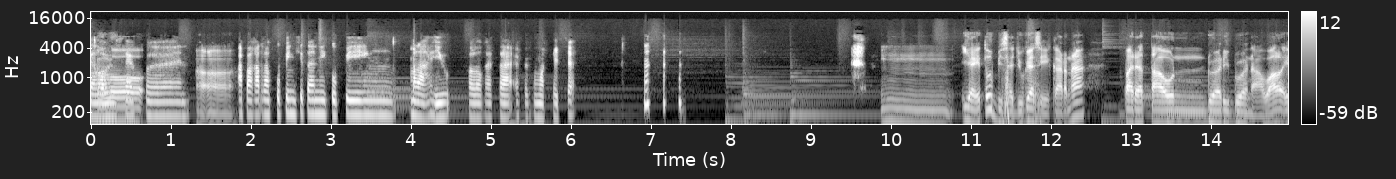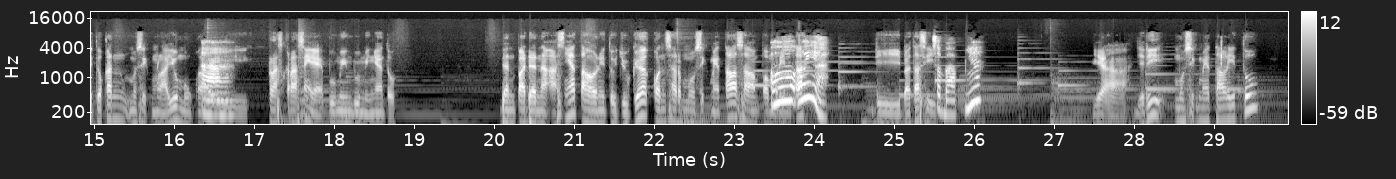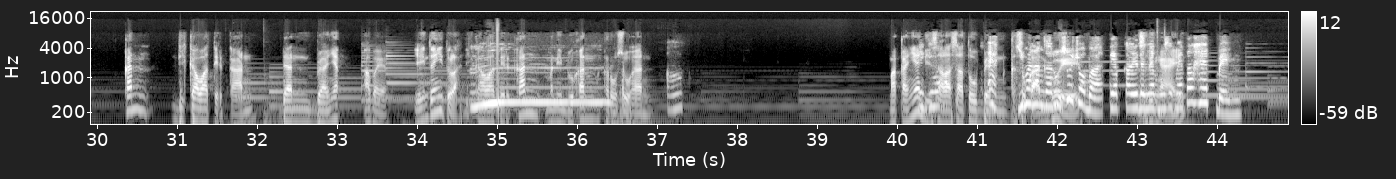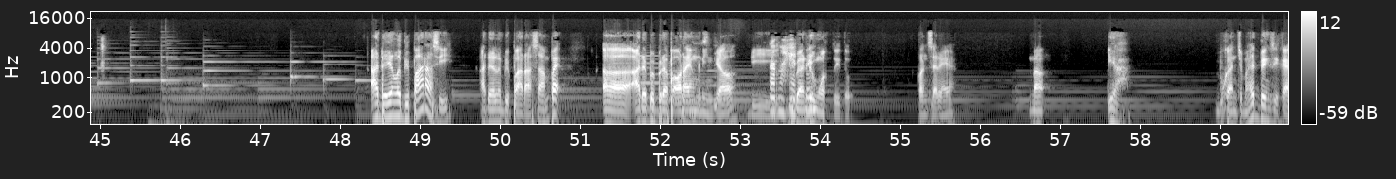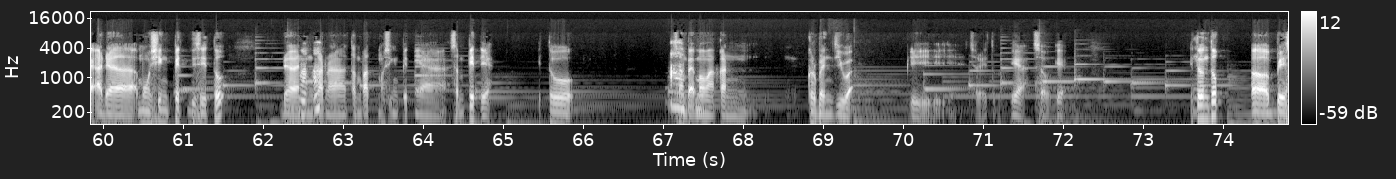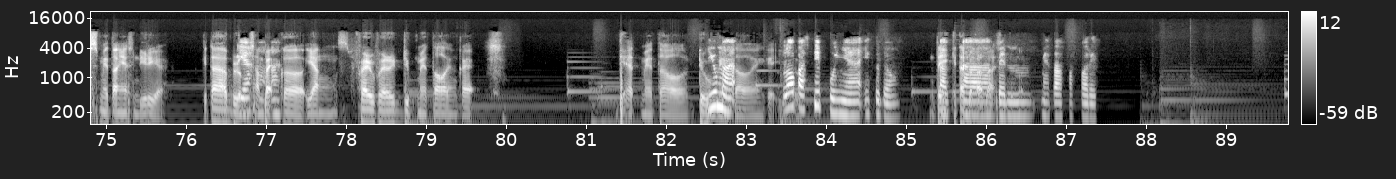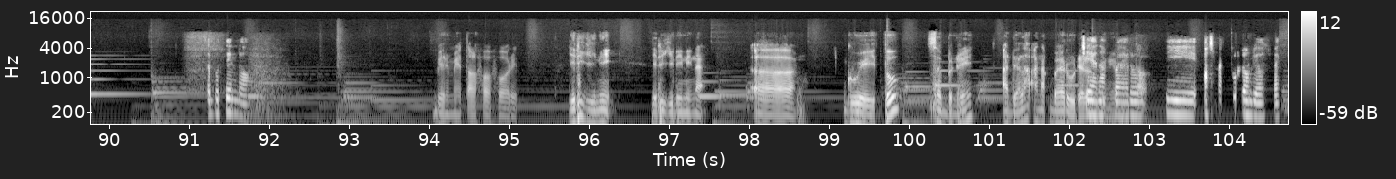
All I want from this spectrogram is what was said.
Kalau- Seven. Heeh. Apa karena kuping kita nih kuping Melayu kalau kata efek rumah kaca? Hmm, ya itu bisa juga sih karena pada tahun 2000-an awal itu kan musik Melayu mulai keras-kerasnya ya, booming-boomingnya tuh. Dan pada naasnya tahun itu juga konser musik metal sama Oh, pemerintah oh iya, dibatasi. sebabnya Ya, jadi musik metal itu kan dikhawatirkan dan banyak apa ya? Ya intinya itulah dikhawatirkan Hmm. menimbulkan kerusuhan. Oh. Makanya Eh, di gimana- salah satu eh band gimana kesukaan nggak gue, rusuh coba tiap kali dengar musik metal headbang. ada yang lebih parah sih, ada yang lebih parah sampai eh, ada beberapa orang yang meninggal di, Karena di Bandung waktu itu konsernya. Nah, ya bukan cuma headbang sih kayak ada moshing pit di situ dan Uh-uh. karena tempat moshing pitnya sempit ya, itu sampai Aduh. memakan korban jiwa di acara itu. Ya, so ya. Itu untuk eh, base metalnya sendiri ya. Kita belum Iya, sampai uh-uh. ke yang very very deep metal yang kayak death metal, doom Yuma, metal yang kayak Lo gitu. pasti punya itu dong, Nanti kita bakal bahas band itu. metal favorit. Sebutin dong. band metal favorit. Jadi gini, jadi gini nih nak, Eh, gue itu sebenarnya adalah anak baru dalam Iya, anak dunia baru. metal. Di ospek dulu dong di ospek.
